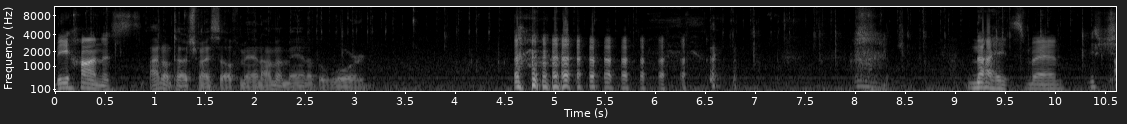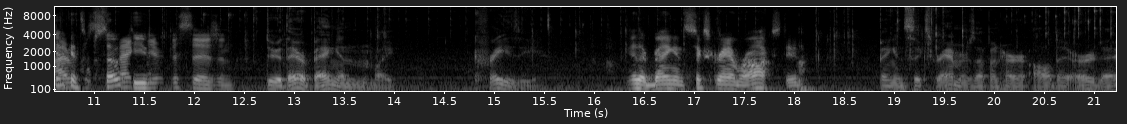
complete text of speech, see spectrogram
Be honest. I don't touch myself, man. I'm a man of the Lord. nice, man. These I chickens are so respect cute. Your decision. Dude, they are banging like crazy. Yeah, they're banging six gram rocks, dude. Banging six grammars up on her all day, every day.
